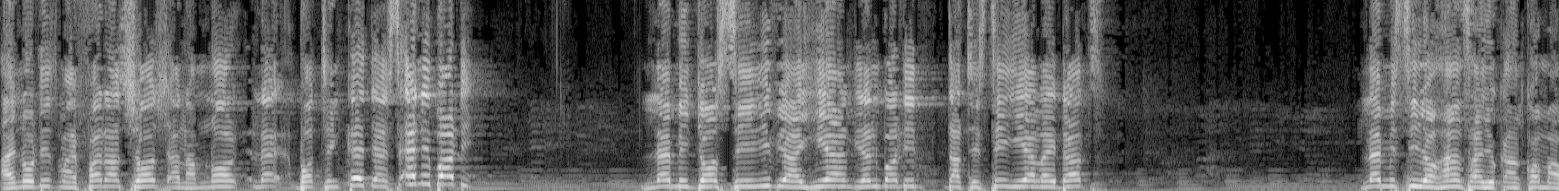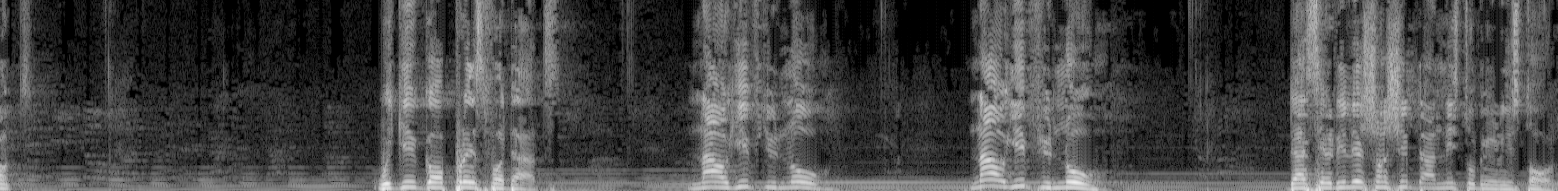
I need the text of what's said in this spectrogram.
I know this is my father's church, and I'm not. But in case there's anybody, let me just see if you are here. Anybody that is still here like that, let me see your hands, and you can come out. We give God praise for that. Now, if you know, now if you know, there's a relationship that needs to be restored.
